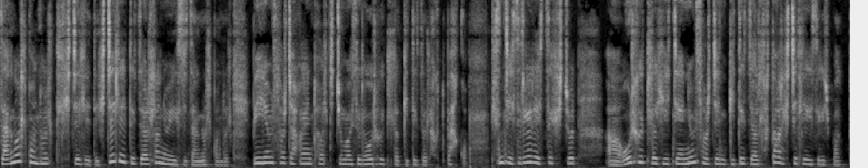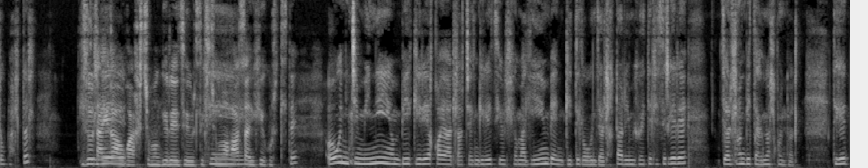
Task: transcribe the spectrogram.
загнуулахгүй тулд хичээлээд хичээлээдэг зорилго нь юу гэсэн загнуулахгүй тулд би юм сурж авахын тулд ч юм уу эсвэл өөрийнхөө төлөө гэдэг зүйл огт байхгүй. Тэгсэн чинь эсэргээр эцэг эхчүүд өөрийнхөө төлөө хийж юм сурж гэн гэдэг зорилготойгоор хичээлээ хийсэ гэж боддог болтол эсвэл аяга угаах ч юм уу гэрээ цэвэрлэх ч юм уу хоолоо ихийг хүртэл те Уг нь чи миний юм би гэрээ гоё олгож гэн гэрээ цэвэрлэх юм бол ийм байх гэдэг уг нь зорилготойгоор юм их байтал эсэргээрээ зорилго нь би загнуулахгүй тулд тэгээд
